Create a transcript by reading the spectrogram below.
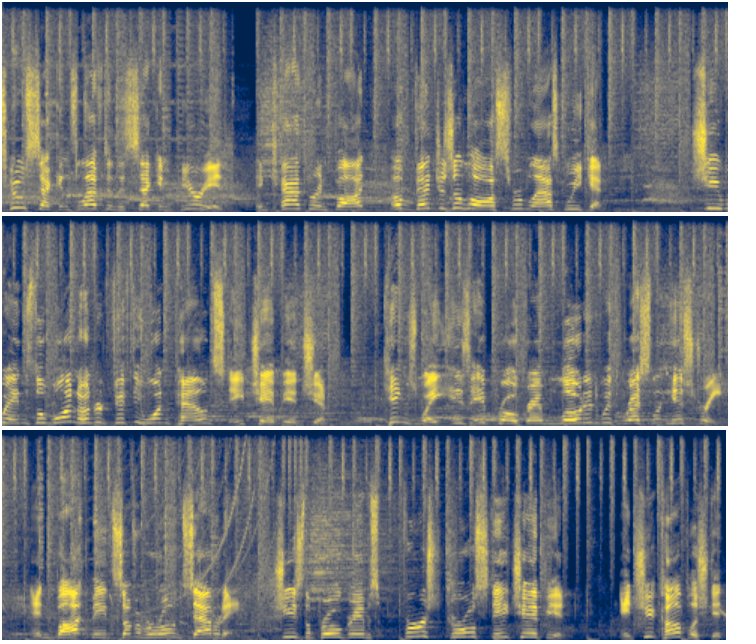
two seconds left in the second period, and Katherine Bott avenges a loss from last weekend. She wins the 151 pound state championship. Kingsway is a program loaded with wrestling history, and Bott made some of her own Saturday. She's the program's first girl state champion, and she accomplished it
